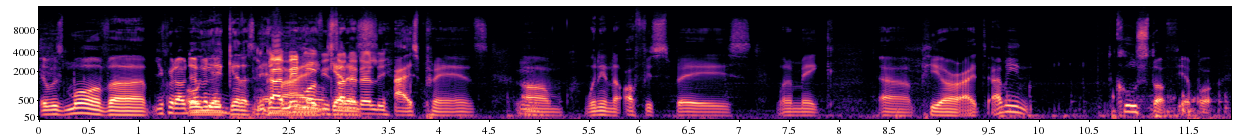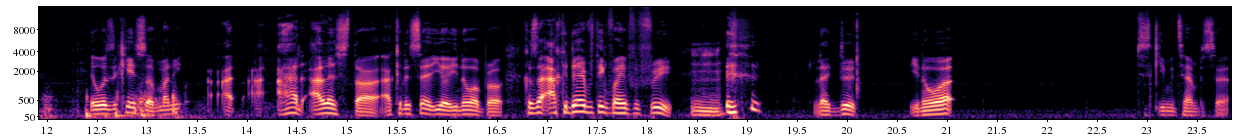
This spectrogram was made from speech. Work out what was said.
it was more of a. You could have Oh definitely yeah, get us. You guys made more if you get started us early. Ice prints. Mm. Um, winning the office space. Want to make uh, PR. I, I mean, cool stuff. Yeah, but it was a case of money. I, I, I had Alistair. I could have said, yo, you know what, bro? Because I, I could do everything for him for free. Mm. Like, dude, you know what? Just give me ten percent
